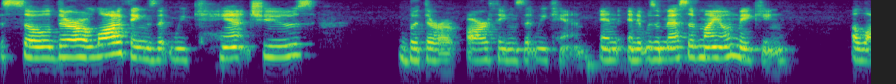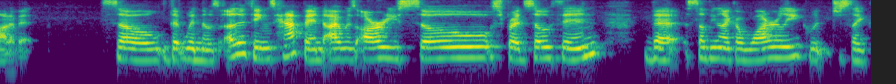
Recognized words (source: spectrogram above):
so there are a lot of things that we can't choose but there are, are things that we can. And and it was a mess of my own making a lot of it. So that when those other things happened i was already so spread so thin that something like a water leak would just like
